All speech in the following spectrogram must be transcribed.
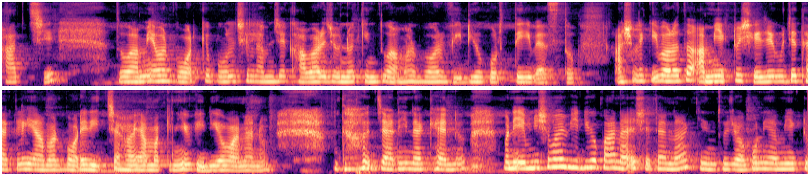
খাচ্ছে। তো আমি আমার বরকে বলছিলাম যে খাওয়ার জন্য, কিন্তু আমার বর ভিডিও করতেই ব্যস্ত। আসলে কি বলতো, আমি একটু সেজে গুজে থাকলেই আমার বরের ইচ্ছা হয় আমাকে নিয়ে ভিডিও বানানো তো জানি না কেন মানে এমনি সময় ভিডিও বানায় সেটা না, কিন্তু যখনই আমি একটু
